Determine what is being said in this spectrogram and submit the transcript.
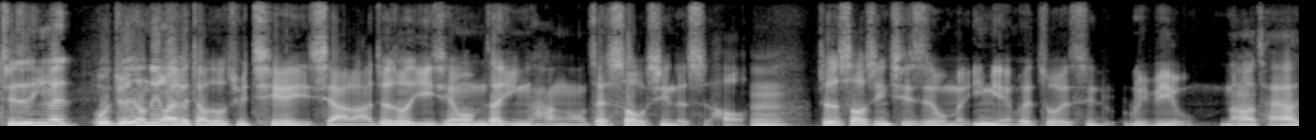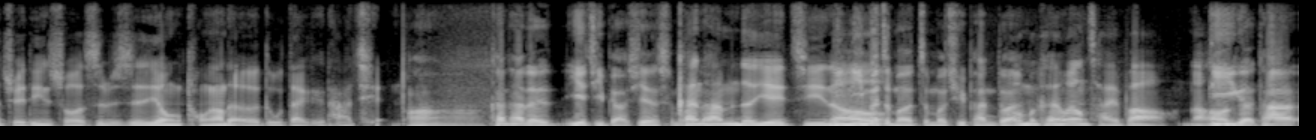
其实应该，我觉得用另外一个角度去切一下啦，就是说以前我们在银行哦，在授信的时候，嗯，就是授信，其实我们一年会做一次 review，然后才要决定说是不是用同样的额度贷给他钱哦，看他的业绩表现什么，看他们的业绩，然后你们怎么怎么去判断？我们可能会用财报，然后第一个他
